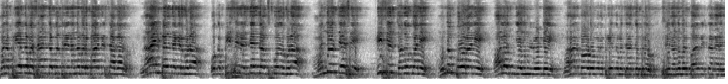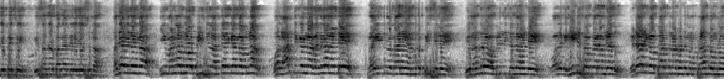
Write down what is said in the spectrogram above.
మన ప్రియతమ శాంతపు శ్రీ నందమూరి బాలకృష్ణ గారు నాయనపల్లి దగ్గర కూడా ఒక బీసీ రెసిడెన్షియల్ స్కూల్ కూడా మంజూరు చేసి బీసీలు చదువుకొని ముందుకు పోవాలని ఆలోచన చేసినటువంటి మహానుభావుడు మన ప్రియతమ శాసనసభ్యులు శ్రీ నందమూరి బాలకృష్ణ గారు అని చెప్పేసి ఈ సందర్భంగా తెలియజేస్తున్నా. అదేవిధంగా ఈ మండలంలో బీసీలు అత్యధికంగా ఉన్నారు. వాళ్ళు ఆర్థికంగా ఎదగాలంటే రైతులు కానీ అందరూ బీసీలే వీళ్ళందరూ అభివృద్ధి చెందాలంటే వాళ్ళకి నీటి సౌకర్యం లేదు. ఎడారిగా పారుతున్నటువంటి మన ప్రాంతంలో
